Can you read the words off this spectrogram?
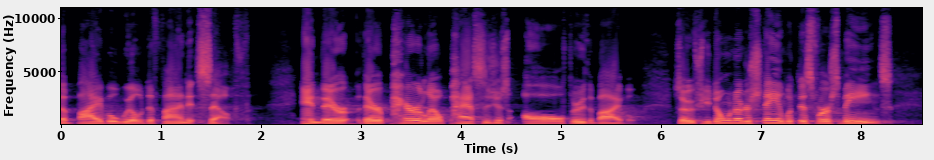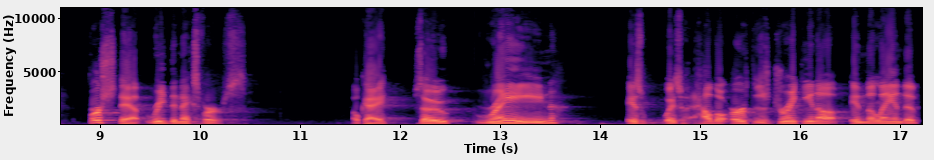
The Bible will define itself. And there, there are parallel passages all through the Bible. So if you don't understand what this verse means, first step, read the next verse. Okay? So rain is, is how the earth is drinking up in the land of,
